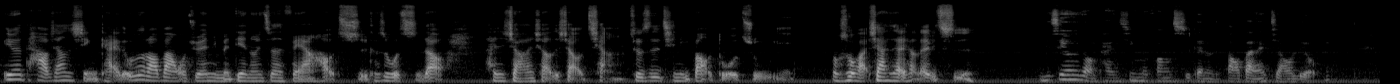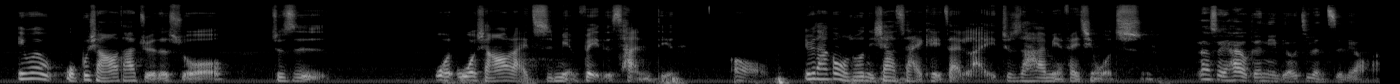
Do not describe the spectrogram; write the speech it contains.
因为他好像是新开的，我说老板，我觉得你们店东西真的非常好吃，可是我吃到很小很小的小强，就是请你帮我多注意。我说我下次还想再去吃。你是用一种谈心的方式跟老板来交流、欸，因为我不想要他觉得说，就是我我想要来吃免费的餐点哦，因为他跟我说你下次还可以再来，就是他还免费请我吃。那所以他有跟你留基本资料吗？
